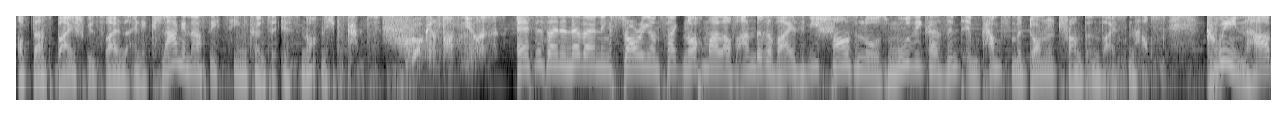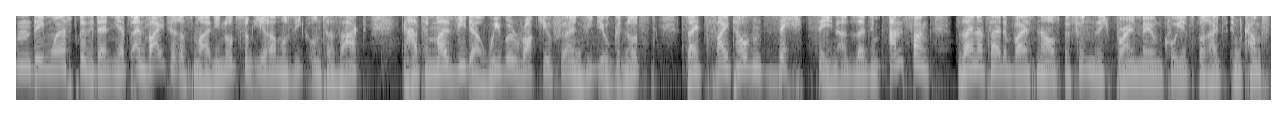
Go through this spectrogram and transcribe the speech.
Ob das beispielsweise eine Klage nach sich ziehen könnte, ist noch nicht bekannt. Rock and Pop News. Es ist eine never-ending Story und zeigt nochmal auf andere Weise, wie chancenlos Musiker sind im Kampf mit Donald Trump im Weißen Haus. Queen haben dem US-Präsidenten jetzt ein weiteres Mal die Nutzung ihrer Musik untersagt. Er hatte mal wieder We Will Rock You für ein Video genutzt. Seit 2016, also seit dem Anfang seiner Zeit im Weißen Haus, befinden sich Brian May und Co. jetzt bereits im Kampf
